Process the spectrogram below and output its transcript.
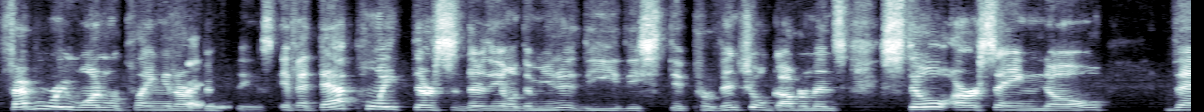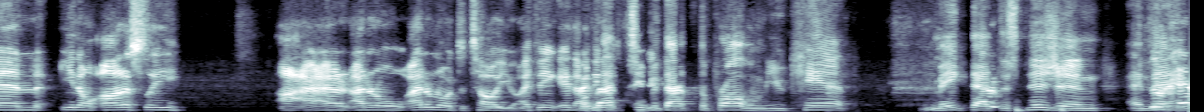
February 1 we're playing in our Right. buildings. If at that point there's there, you know the muni- the, the the provincial governments still are saying no, then you know honestly I, I, I don't know I don't know what to tell you. I think it, I think that's see, but that's the problem. You can't make that decision and there then has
